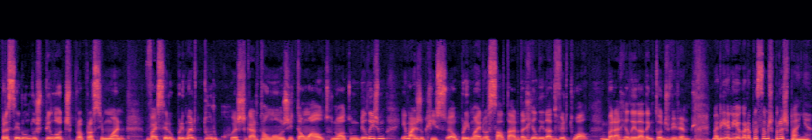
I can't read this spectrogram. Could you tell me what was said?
para ser um dos pilotos para o próximo ano. Vai ser o primeiro turco a chegar tão longe e tão alto no automobilismo e, mais do que isso, é o primeiro a saltar da realidade virtual para a realidade em que todos vivemos. Mariana, e agora passamos para a Espanha.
